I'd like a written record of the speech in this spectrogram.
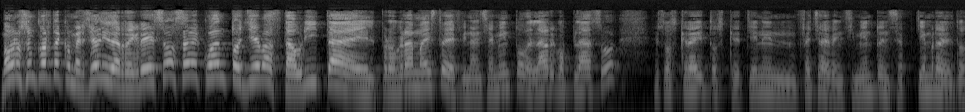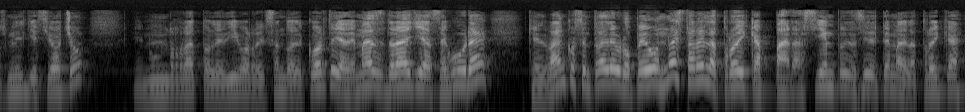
Vámonos a un corte comercial y de regreso. ¿Sabe cuánto lleva hasta ahorita el programa este de financiamiento de largo plazo? Esos créditos que tienen fecha de vencimiento en septiembre del 2018. En un rato le digo regresando del corte y además Draghi asegura que el Banco Central Europeo no estará en la troika para siempre, es decir, el tema de la troika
